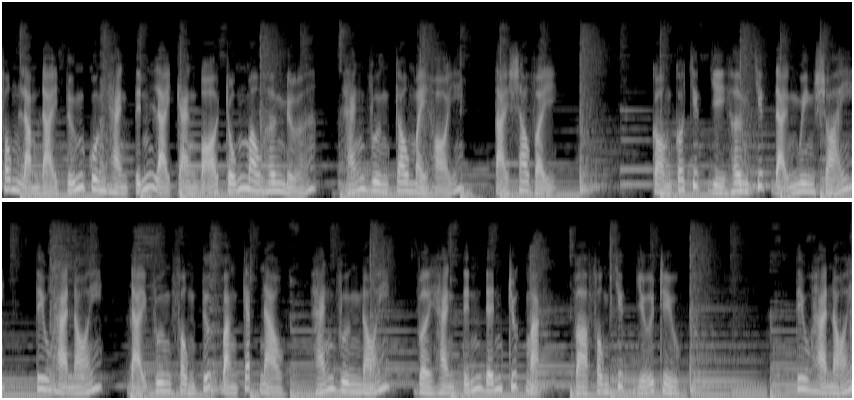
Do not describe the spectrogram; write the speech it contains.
phong làm đại tướng quân hàng tín lại càng bỏ trốn mau hơn nữa. Hán vương câu mày hỏi, tại sao vậy? Còn có chức gì hơn chức đại nguyên soái? Tiêu Hà nói, đại vương phong tước bằng cách nào? Hán vương nói, vời hàng tín đến trước mặt và phong chức giữa triều. Tiêu Hà nói,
